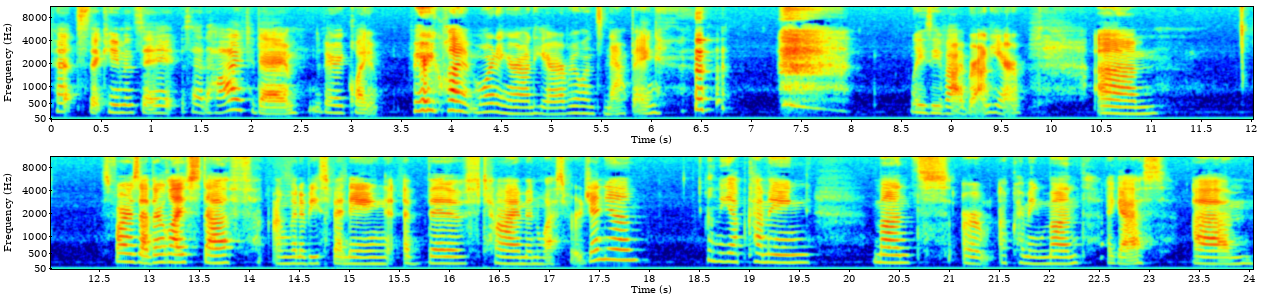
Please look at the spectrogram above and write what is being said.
pets that came and say said hi today. Very quiet, very quiet morning around here. Everyone's napping. Lazy vibe around here. Um, as far as other life stuff, I'm going to be spending a bit of time in West Virginia in the upcoming months, or upcoming month, I guess. Um,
